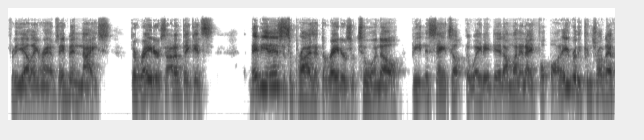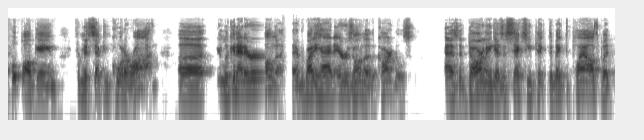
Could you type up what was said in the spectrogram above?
for the LA Rams. They've been nice. The Raiders. I don't think it's. Maybe it is a surprise that the Raiders are two and zero, beating the Saints up the way they did on Monday Night Football. They really controlled that football game from the second quarter on. Uh, you're looking at Arizona. Everybody had Arizona, the Cardinals, as a darling, as a sexy pick to make the playoffs. But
